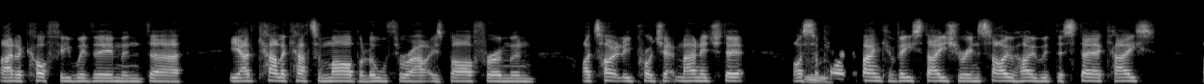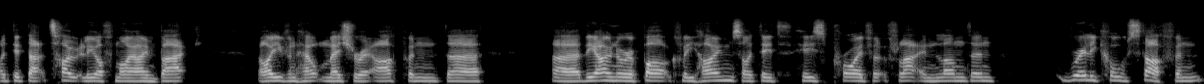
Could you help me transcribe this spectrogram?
I had a coffee with him and uh, he had Calacatta marble all throughout his bathroom and I totally project managed it. I mm. supplied the Bank of East Asia in Soho with the staircase. I did that totally off my own back. I even helped measure it up. And uh, uh, the owner of Berkeley Homes, I did his private flat in London. Really cool stuff. And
